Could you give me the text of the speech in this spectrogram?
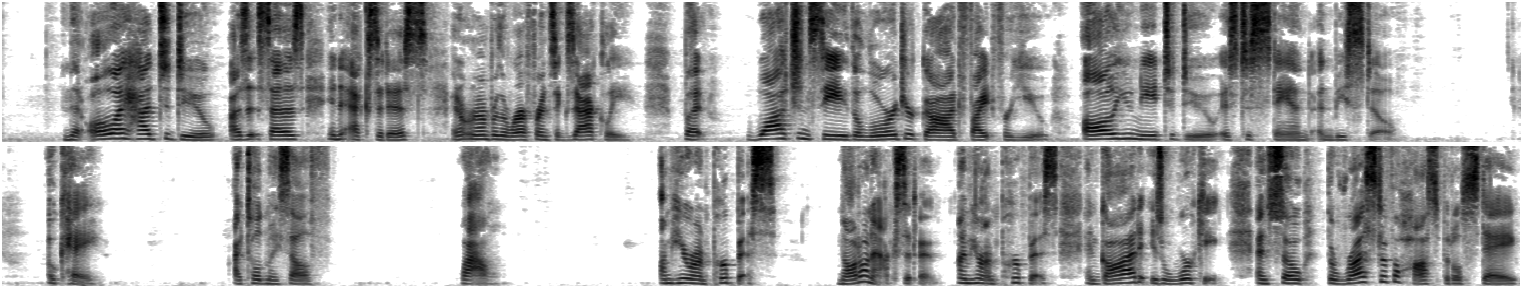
And that all I had to do, as it says in Exodus, I don't remember the reference exactly, but watch and see the Lord your God fight for you. All you need to do is to stand and be still. Okay, I told myself, wow, I'm here on purpose, not on accident. I'm here on purpose, and God is working. And so the rest of the hospital stay,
